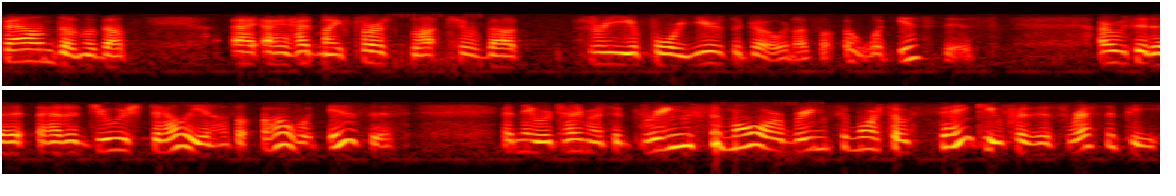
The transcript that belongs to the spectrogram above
found them about. I, I had my first latke about three or four years ago, and I thought, oh, what is this? I was at a at a Jewish deli, and I thought, oh, what is this? And they were telling me, I said, bring some more, bring some more. So thank you for this recipe.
